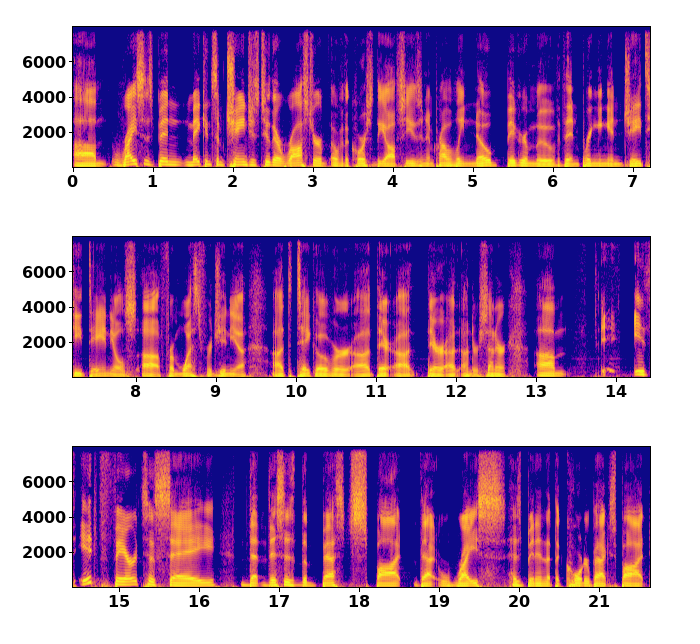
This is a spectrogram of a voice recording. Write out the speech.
Um, Rice has been making some changes to their roster over the course of the offseason, and probably no bigger move than bringing in JT Daniels uh, from West Virginia uh, to take over uh, their, their under center. Um, is it fair to say that this is the best spot that Rice has been in at the quarterback spot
